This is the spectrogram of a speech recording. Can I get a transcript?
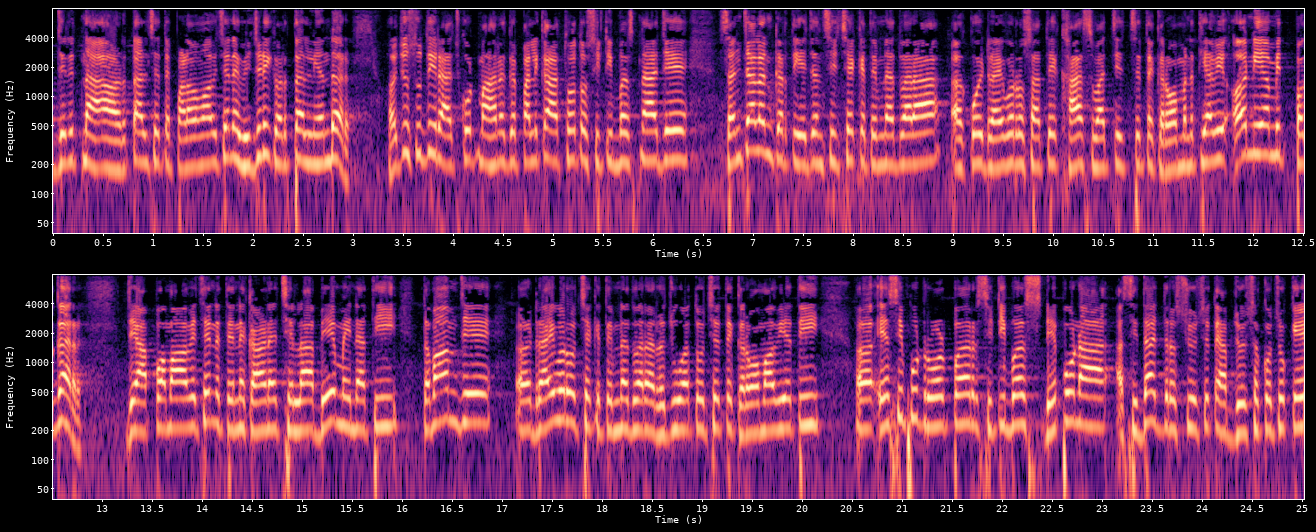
જે રીતના આ હડતાલ છે તે પાડવામાં આવી છે અને વીજળી હડતાલની અંદર હજુ સુધી રાજકોટ મહાનગરપાલિકા અથવા તો સિટી બસના જે સંચાલન કરતી એજન્સી છે કે તેમના દ્વારા કોઈ ડ્રાઈવરો સાથે ખાસ વાતચીત છે તે કરવામાં નથી આવી. અનિયમિત પગાર જે આપવામાં આવે છે ને તેને કારણે છેલ્લા બે મહિનાથી તમામ જે ડ્રાઈવરો છે કે તેમના દ્વારા રજૂઆતો છે તે કરવામાં આવી હતી. એસી ફૂટ રોડ પર સિટી બસ ડેપોના સીધા જ દ્રશ્યો છે તે આપ જોઈ શકો છો કે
